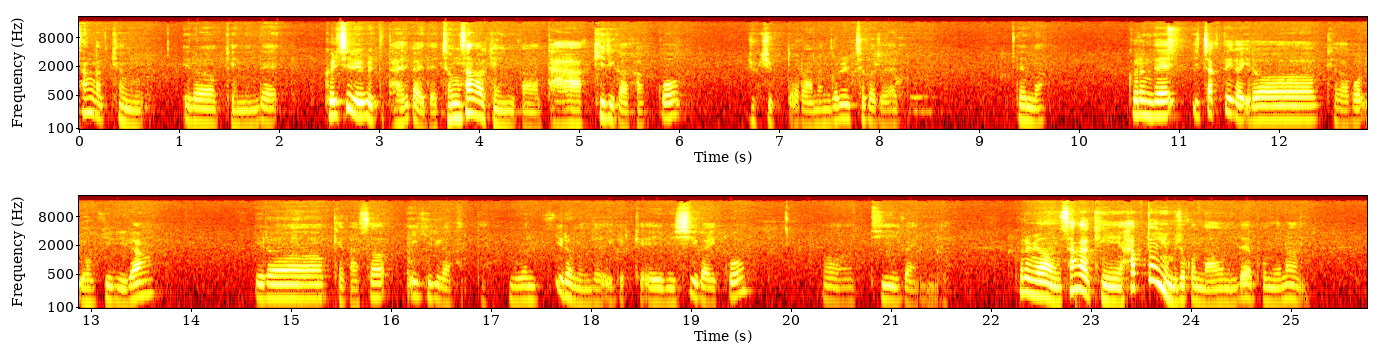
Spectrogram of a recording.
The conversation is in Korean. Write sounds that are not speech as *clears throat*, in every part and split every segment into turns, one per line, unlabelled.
삼각형 이렇게 있는데 글씨를 읽을 때 다 읽어야 돼. 정삼각형이니까 다 길이가 같고 60도라는 거를 적어줘야 돼. 됐나? 그런데 이 짝대기가 이렇게 가고 요 길이랑 이렇게 가서 이 길이가 같대. 물론 이러면 돼. 이렇게 A, B, C가 있고 어, D가 있는데. 그러면 삼각형이 합동이 무조건 나오는데 보면은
